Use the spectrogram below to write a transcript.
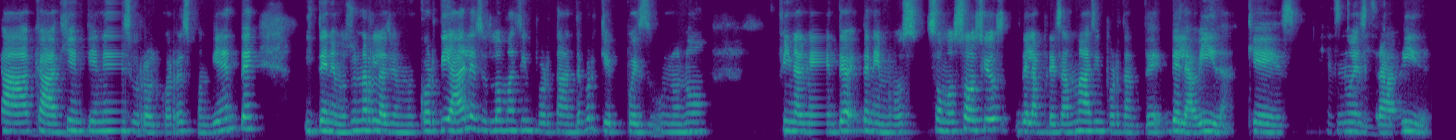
cada, cada quien tiene su rol correspondiente y tenemos una relación muy cordial, eso es lo más importante porque pues uno no, finalmente tenemos, somos socios de la empresa más importante de la vida, que es nuestra vida,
